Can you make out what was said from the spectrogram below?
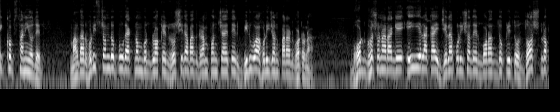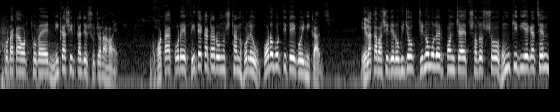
বিক্ষোভ স্থানীয়দের। মালদার হরিশ্চন্দ্রপুর এক নম্বর ব্লকের রশিদাবাদ গ্রাম পঞ্চায়েতের বিরুয়া হরিজন পাড়ার ঘটনা। ভোট ঘোষণার আগে এই এলাকায় জেলা পরিষদের বরাদ্দকৃত দশ লক্ষ টাকা অর্থ ব্যয়ে নিকাশির কাজের সূচনা হয়। ঘটা করে ফিতে কাটার অনুষ্ঠান হলেও পরবর্তীতে এগোয়নি কাজ এলাকাবাসীদের অভিযোগ, তৃণমূলের পঞ্চায়েত সদস্য হুমকি দিয়ে গেছেন,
